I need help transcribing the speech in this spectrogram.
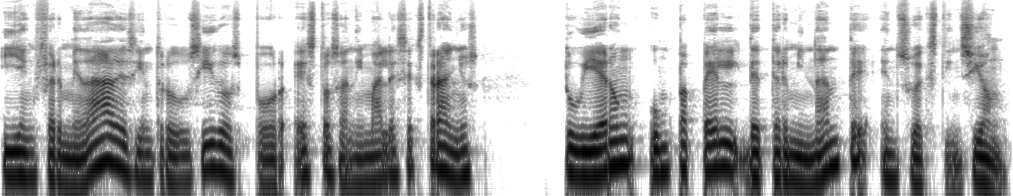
y enfermedades introducidos por estos animales extraños tuvieron un papel determinante en su extinción.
